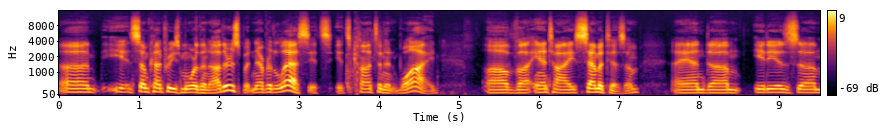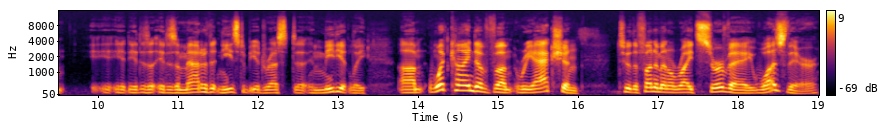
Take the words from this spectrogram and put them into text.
Um, in some countries more than others, but nevertheless, it's it's continent wide of uh, anti-Semitism, and um, it is um, it, it is a, it is a matter that needs to be addressed uh, immediately. Um, what kind of reaction to the Fundamental Rights Survey was there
